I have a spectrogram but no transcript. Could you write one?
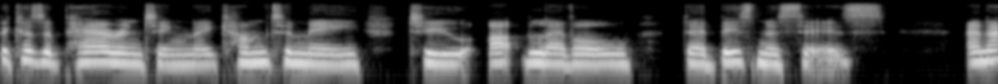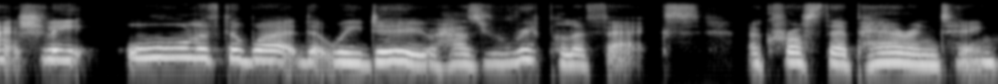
because of parenting, they come to me to up level their businesses. And actually, all of the work that we do has ripple effects across their parenting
